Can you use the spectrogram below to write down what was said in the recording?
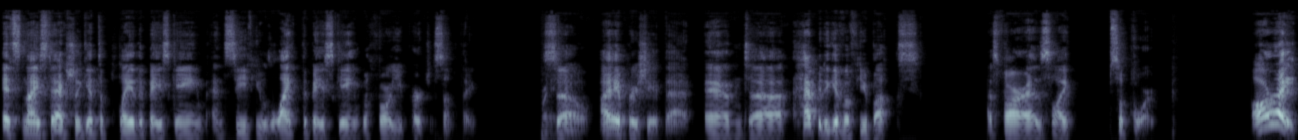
It's nice to actually get to play the base game and see if you like the base game before you purchase something. Right. So I appreciate that, and uh, happy to give a few bucks as far as like support. All right.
